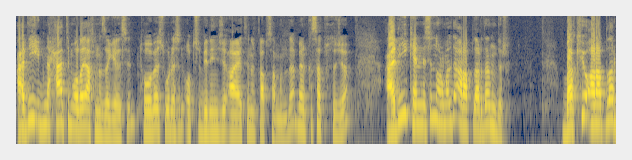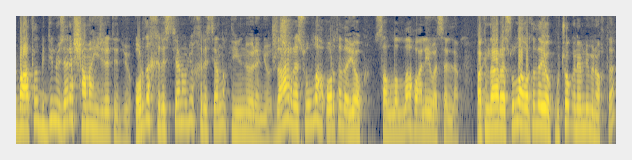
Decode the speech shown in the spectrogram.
Adi İbni Hatim olayı aklınıza gelsin. Tevbe suresinin 31. ayetinin kapsamında. Ben kısa tutacağım. Adi kendisi normalde Araplardandır. Bakıyor Araplar batıl bir din üzere Şam'a hicret ediyor. Orada Hristiyan oluyor, Hristiyanlık dinini öğreniyor. Daha Resulullah ortada yok. Sallallahu aleyhi ve sellem. Bakın daha Resulullah ortada yok. Bu çok önemli bir nokta.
